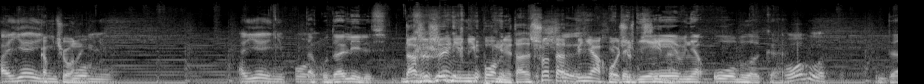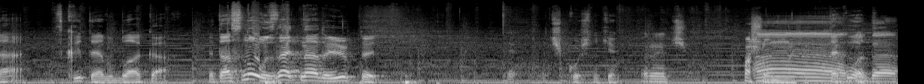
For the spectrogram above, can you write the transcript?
а я и копченый. не помню. А я и не помню. Так, удалились. Даже Женя не помнит. А что ты от меня хочешь, это деревня облака. Облако? Да, скрытая в облаках. Это основу знать надо, ёптать. Чекошники. Рэпчик. Пошел. А, Так ну вот. да,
